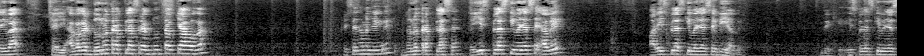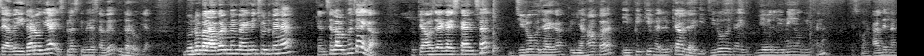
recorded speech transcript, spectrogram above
सही बात? चलिए, अब अगर दोनों तरफ़ प्लस रख दू, तब क्या होगा? फिर से समझेंगे? दोनों तरफ़ प्लस है। तो इस प्लस की वजह से अवे और इस प्लस की वजह से भी अवे देखिए, इस प्लस की वजह से अवे इधर हो गया, इस प्लस की वजह से अवे उधर हो गया। दोनों बराबर में मैग्नीट्यूड में है कैंसिल आउट हो जाएगा? तो क्या हो जाएगा इसका आंसर ज़ीरो हो जाएगा। तो यहाँ पर ईपी की वैल्यू क्या हो जाएगी? ज़ीरो हो जाएगी। ये वैल्यू नहीं होगी, है ना? इसको हटा देना।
